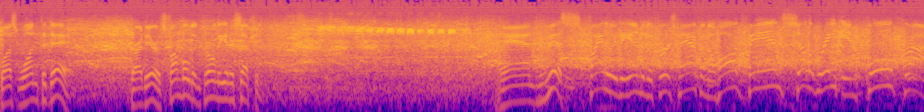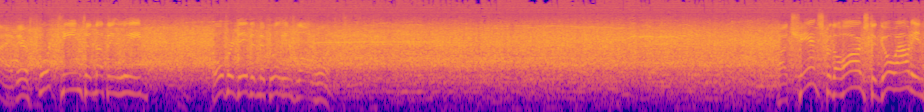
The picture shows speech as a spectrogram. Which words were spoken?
Plus one today. Gardere has fumbled and thrown the interception. And this, finally the end of the first half, and the Hog fans celebrate in full cry their 14 to nothing lead over David McWilliams Longhorn. A chance for the Hogs to go out in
